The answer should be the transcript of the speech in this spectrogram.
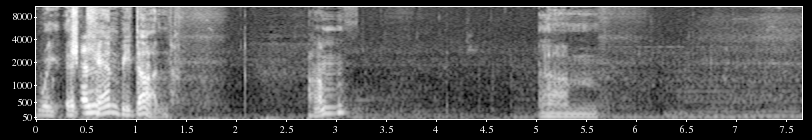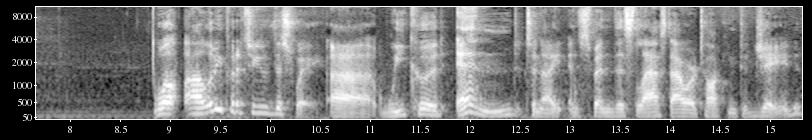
we- it can be done. Um, Um, Well, uh, let me put it to you this way: uh, we could end tonight and spend this last hour talking to Jade,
